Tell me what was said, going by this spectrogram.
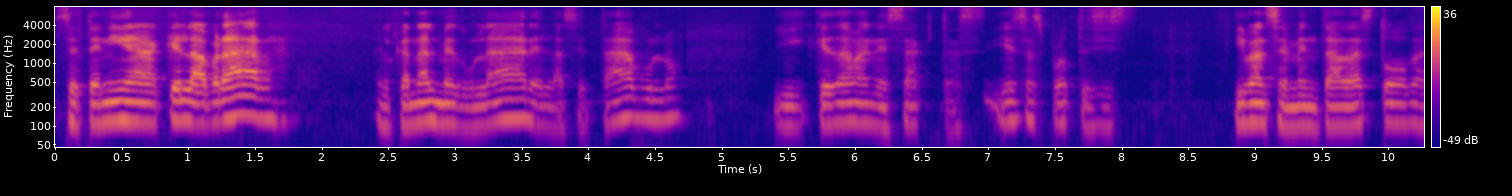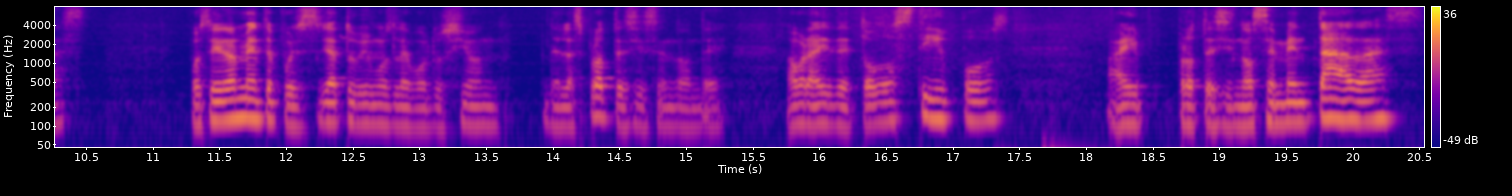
se tenía que labrar el canal medular, el acetábulo y quedaban exactas. Y esas prótesis iban cementadas todas. Posteriormente pues ya tuvimos la evolución de las prótesis en donde ahora hay de todos tipos hay prótesis no cementadas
